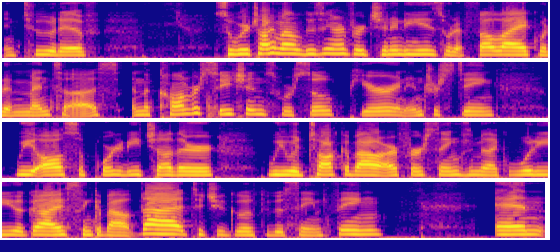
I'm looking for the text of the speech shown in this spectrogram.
intuitive. So we were talking about losing our virginities, what it felt like, what it meant to us, and the conversations were so pure and interesting. We all supported each other. We would talk about our first things and be like, "What do you guys think about that? Did you go through the same thing?" And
